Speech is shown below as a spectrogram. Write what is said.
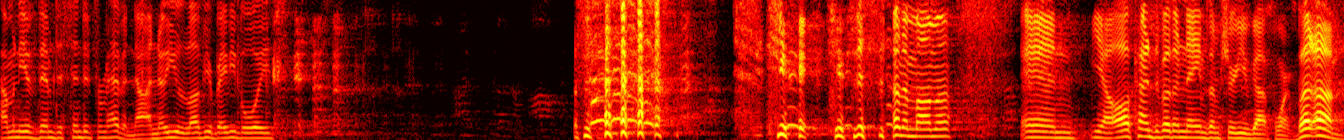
How many of them descended from heaven? Now, I know you love your baby boys. Here's a son of mama, and yeah, all kinds of other names I'm sure you've got for him. But um,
